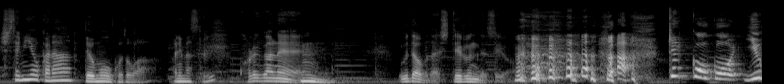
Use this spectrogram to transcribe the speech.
してみようかなって思うことはあります、えこれがね、うん、うだうだしてるんですよ。結構こうゆっ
